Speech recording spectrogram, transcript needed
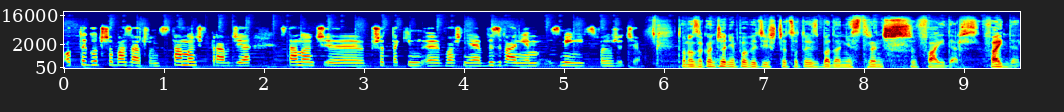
od tego trzeba zacząć. Stanąć w prawdzie, stanąć przed takim właśnie wyzwaniem, zmienić swoje życie. To na zakończenie powiedz jeszcze, co to jest badanie Strength Finders. Finder.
